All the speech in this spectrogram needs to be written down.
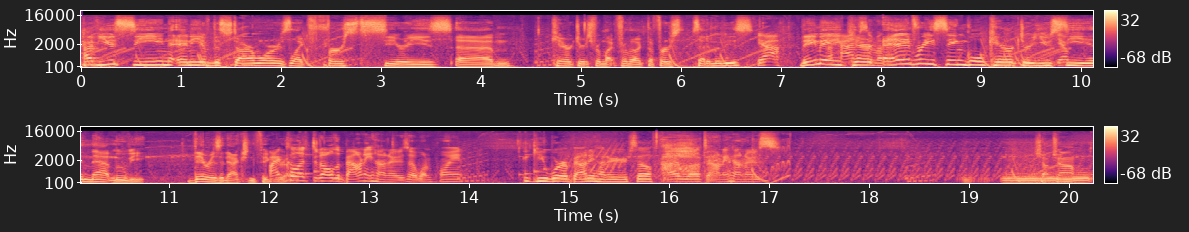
Have you seen any of the Star Wars like first series um, characters from like for like the first set of movies? Yeah. they I made char- some of them. every single character you see in that movie. There is an action figure. I of. collected all the bounty hunters at one point. You were a bounty hunter yourself. I love bounty hunters. Chomp chomp.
